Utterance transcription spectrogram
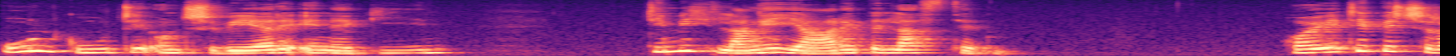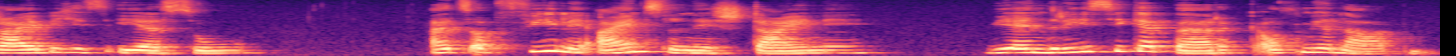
ungute und schwere Energien, die mich lange Jahre belasteten. Heute beschreibe ich es eher so, als ob viele einzelne Steine wie ein riesiger Berg auf mir lagen.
